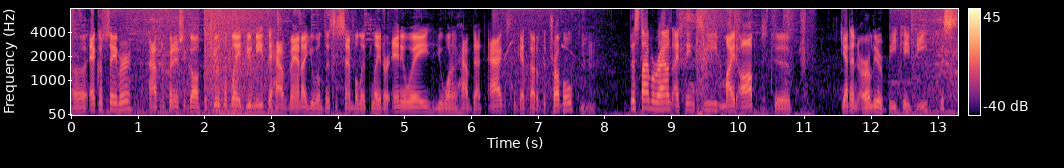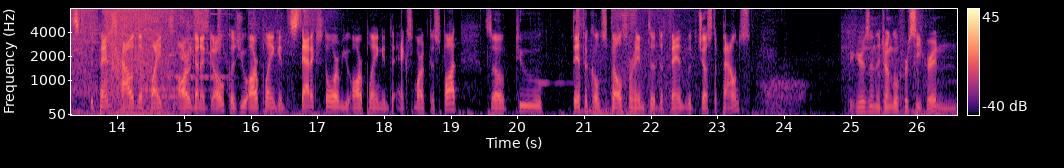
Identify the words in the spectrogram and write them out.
uh, Echo Saber. After finishing off the Fusel Blade, you need to have mana. You will disassemble it later anyway. You want to have that Axe to get out of the trouble. Mm -hmm. This time around, I think he might opt to get an earlier BKB. This depends how the fights are going to go, because you are playing into Static Storm, you are playing into X Mark the Spot. So two difficult spells for him to defend with just a pounce. Here's in the jungle for Secret, and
